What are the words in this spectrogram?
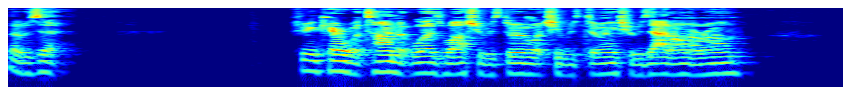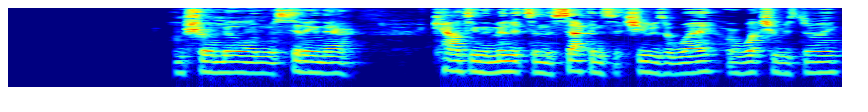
That was it. She didn't care what time it was while she was doing what she was doing. She was out on her own. I'm sure no one was sitting there counting the minutes and the seconds that she was away or what she was doing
